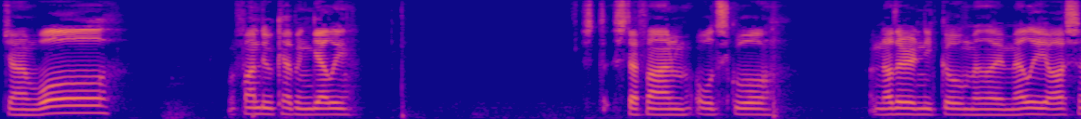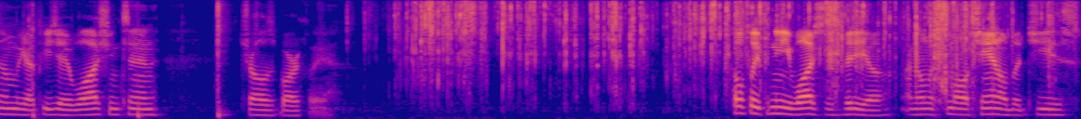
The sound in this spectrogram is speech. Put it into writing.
John Wall, Mfiondu Kabengele, St Stefan Old School, another Nico Mele Melli, awesome. We got PJ Washington, Charles Barkley. Hopefully Panini watched this video. I know I'm a small channel, but geez.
